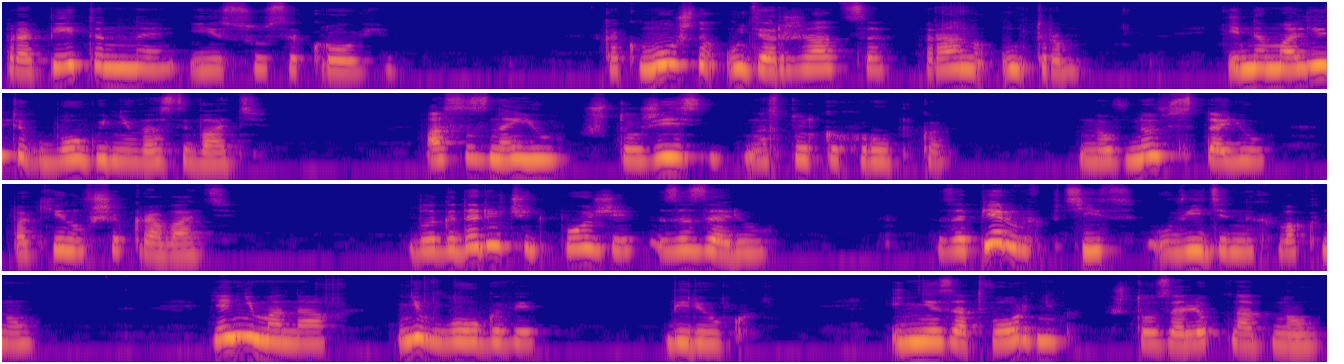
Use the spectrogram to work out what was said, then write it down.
пропитанная Иисуса кровью как можно удержаться рано утром и на молитву к Богу не воззвать. Осознаю, что жизнь настолько хрупка, но вновь встаю, покинувши кровать. Благодарю чуть позже за зарю, за первых птиц, увиденных в окно. Я не монах, не в логове, бирюк, и не затворник, что залег на дно.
